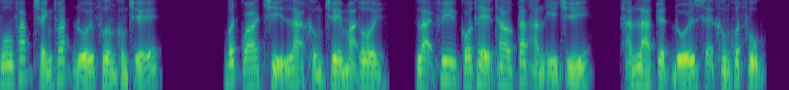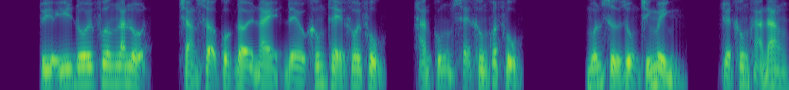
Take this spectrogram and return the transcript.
vô pháp tránh thoát đối phương khống chế. Bất quá chỉ là khống chế mà thôi, lại phi có thể thao tác hắn ý chí, hắn là tuyệt đối sẽ không khuất phục. Tuy ý đối phương lan lộn, chẳng sợ cuộc đời này đều không thể khôi phục, hắn cũng sẽ không khuất phục. Muốn sử dụng chính mình, tuyệt không khả năng.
